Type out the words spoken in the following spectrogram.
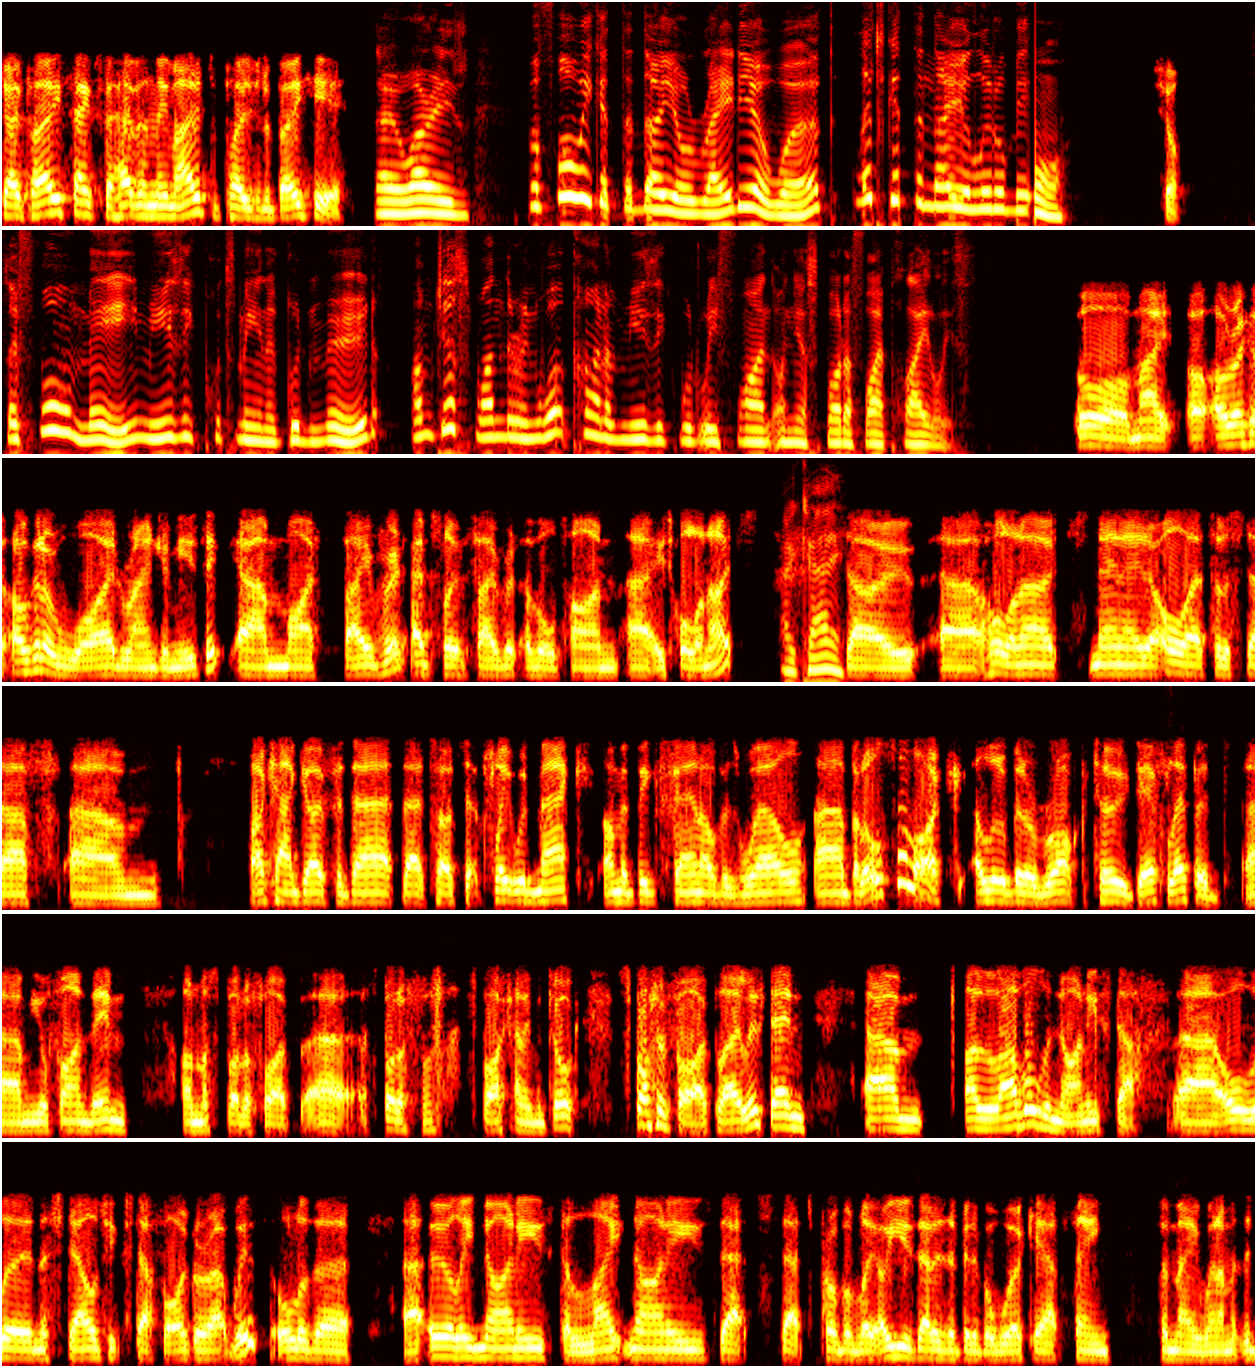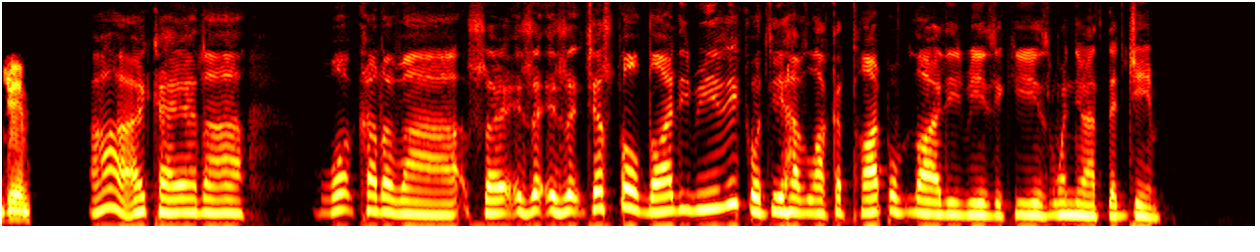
JP, thanks for having me, mate. It's a pleasure to be here. No worries. Before we get to know your radio work, let's get to know you a little bit more. Sure. So for me, music puts me in a good mood. I'm just wondering what kind of music would we find on your Spotify playlist? Oh, mate, I, I reckon I've got a wide range of music. Um, my favourite, absolute favourite of all time, uh, is Hall and Oates. Okay. So uh, Hall and Oates, Man Eater, all that sort of stuff. Um, I can't go for that. That type of Fleetwood Mac, I'm a big fan of as well. Uh, but also like a little bit of rock too. Def Leppard, um, you'll find them on my Spotify, uh, Spotify, I can't even talk, Spotify playlist. And um, I love all the 90s stuff, uh, all the nostalgic stuff I grew up with, all of the uh, early 90s to late 90s. That's, that's probably, I use that as a bit of a workout theme for me when I'm at the gym. Ah, okay. And uh, what kind of uh? So is it is it just all 90 music, or do you have like a type of 90 music you use when you're at the gym?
